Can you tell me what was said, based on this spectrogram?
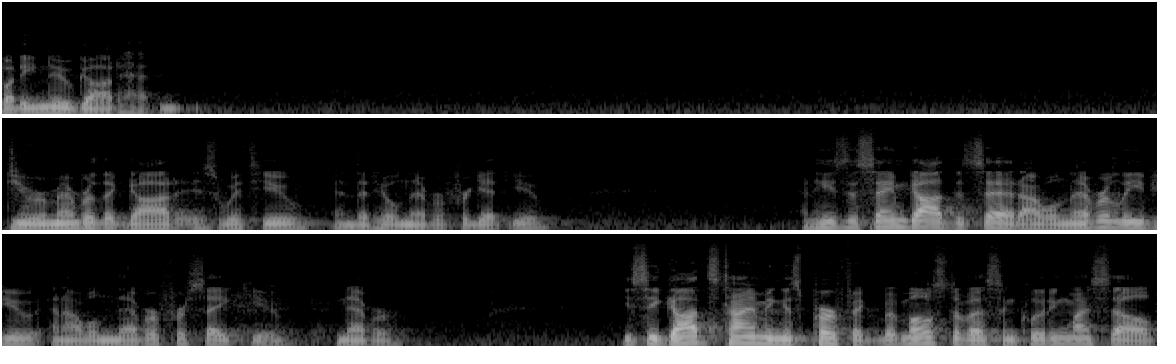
but he knew God hadn't. Do you remember that God is with you and that He'll never forget you? And He's the same God that said, I will never leave you and I will never forsake you. Never. You see, God's timing is perfect, but most of us, including myself,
